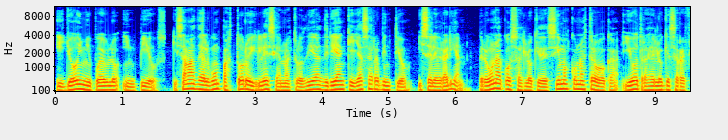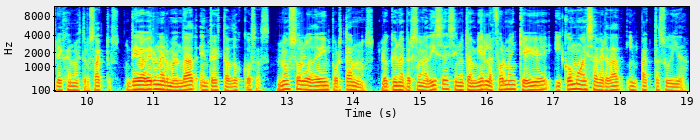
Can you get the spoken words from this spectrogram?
y yo y mi pueblo impíos. Quizá más de algún pastor o iglesia en nuestros días dirían que ya se arrepintió y celebrarían, pero una cosa es lo que decimos con nuestra boca y otra es lo que se refleja en nuestros actos. Debe haber una hermandad entre estas dos cosas. No solo debe importarnos lo que una persona dice, sino también la forma en que vive y cómo esa verdad impacta su vida.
